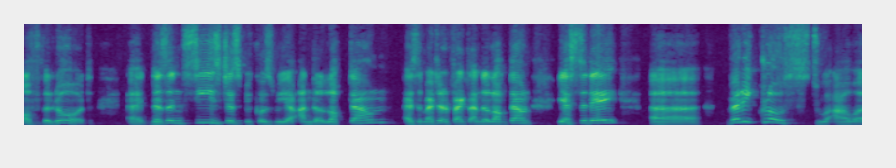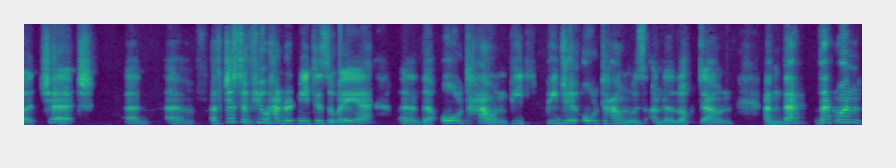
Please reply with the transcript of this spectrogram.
of the Lord. Uh, it doesn't cease just because we are under lockdown. As a matter of fact, under lockdown yesterday, uh, very close to our church, uh, uh, just a few hundred meters away, yeah, uh, the old town, P- PJ Old Town, was under lockdown, and that that one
